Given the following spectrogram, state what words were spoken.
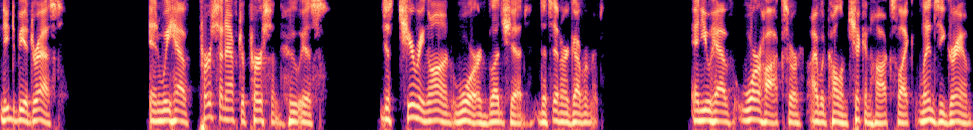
need to be addressed. And we have person after person who is just cheering on war and bloodshed that's in our government. And you have war hawks, or I would call them chicken hawks, like Lindsey Graham.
